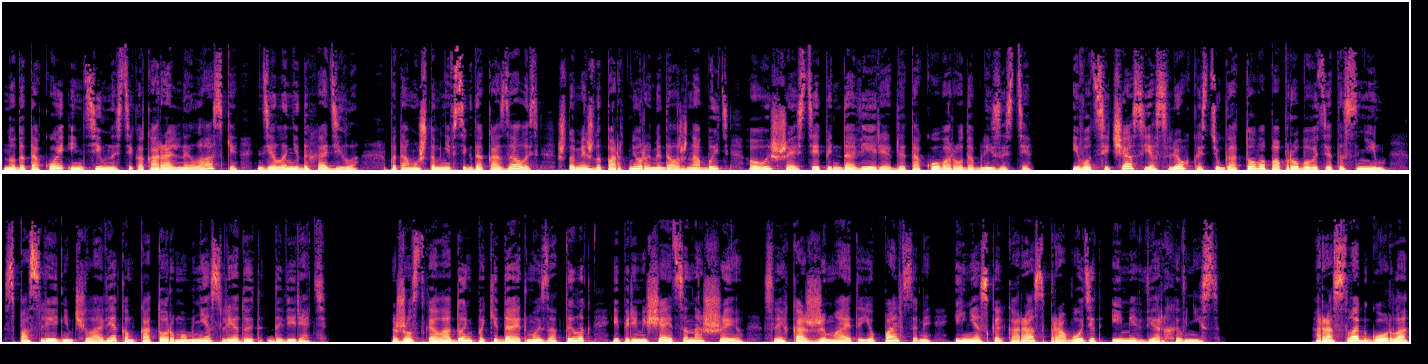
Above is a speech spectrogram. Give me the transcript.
но до такой интимности, как оральные ласки, дело не доходило, потому что мне всегда казалось, что между партнерами должна быть высшая степень доверия для такого рода близости. И вот сейчас я с легкостью готова попробовать это с ним, с последним человеком, которому мне следует доверять. Жесткая ладонь покидает мой затылок и перемещается на шею, слегка сжимает ее пальцами и несколько раз проводит ими вверх и вниз. «Расслабь горло»,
